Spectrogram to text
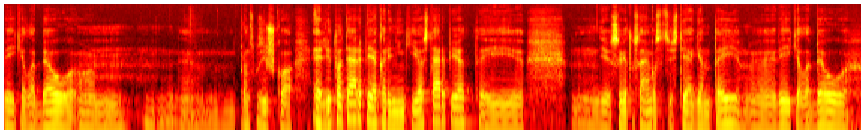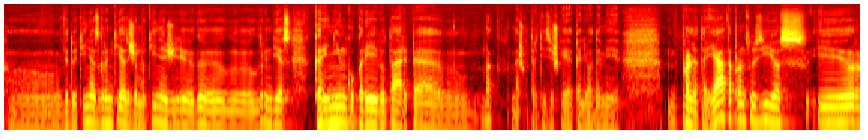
veikia labiau um, prancūziško elito terpėje, karininkijos terpėje, tai mm, Sovietų Sąjungos atsiusti agentai e, veikia labiau vidutinės grandies, žemutinės grandies, karininkų, kareivių tarpę, na, aišku, tradiciškai apeliuodami proletariatą Prancūzijos ir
